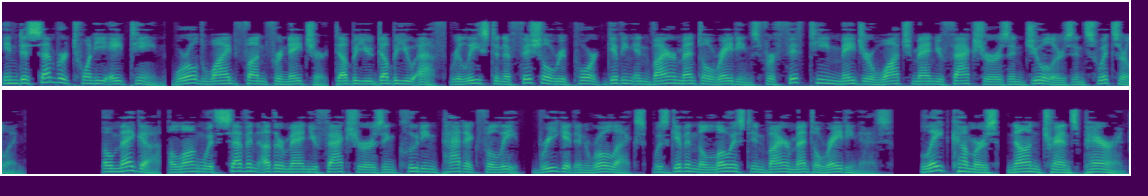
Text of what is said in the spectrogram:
In December 2018, World Wide Fund for Nature WWF released an official report giving environmental ratings for 15 major watch manufacturers and jewelers in Switzerland. Omega, along with seven other manufacturers including Patek Philippe, Breguet and Rolex, was given the lowest environmental rating as «latecomers, non-transparent»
